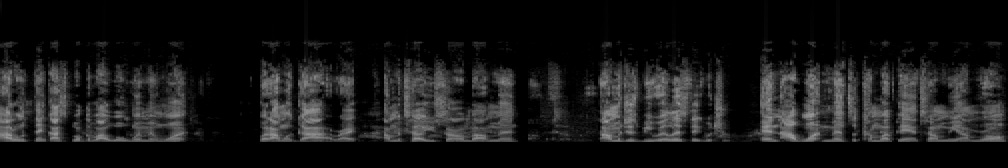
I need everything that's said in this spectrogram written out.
I don't think I spoke about what women want, but I'm a guy, right? I'm gonna tell you something about men. I'm gonna just be realistic with you. And I want men to come up here and tell me I'm wrong.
